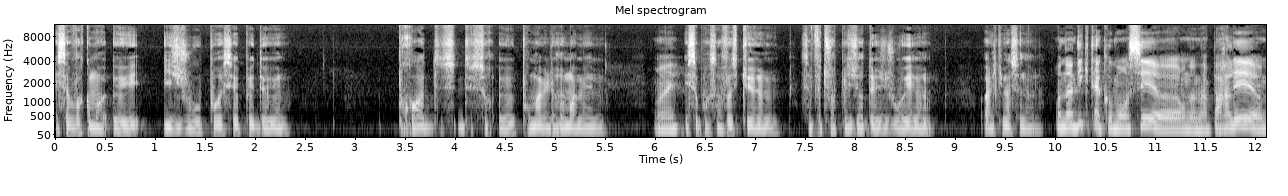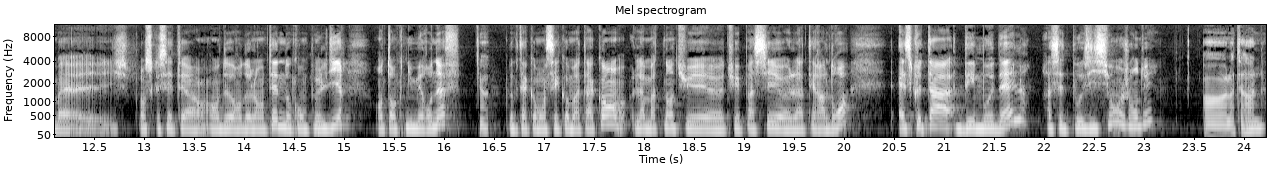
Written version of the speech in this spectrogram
et savoir comment eux ils jouent pour essayer un peu de prod sur eux pour m'améliorer moi-même. Ouais. Et c'est pour ça parce que ça me fait toujours plaisir de jouer euh, à l'équipe nationale. On a dit que tu as commencé, euh, on en a parlé, euh, bah, je pense que c'était en dehors de l'antenne, donc on peut le dire, en tant que numéro 9. Ouais. Donc tu as commencé comme attaquant, là maintenant tu es, euh, tu es passé euh, latéral droit. Est-ce que tu as des modèles à cette position aujourd'hui? Euh, latéral?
